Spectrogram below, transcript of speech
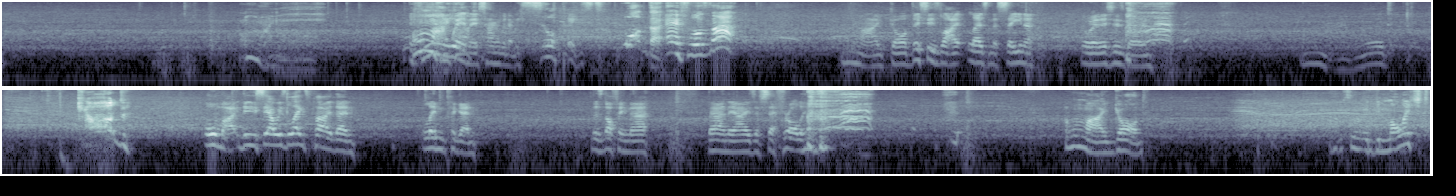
Oh my god. If Oh you my win God. this, I'm going to be so pissed. What the F was that? Oh my god, this is like Lesnar Cena. The way this is going. oh my word. God! Oh my, did you see how his legs parted then? Limp again. There's nothing there. Behind the eyes of Seth Rollins. Oh my god. Absolutely demolished.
